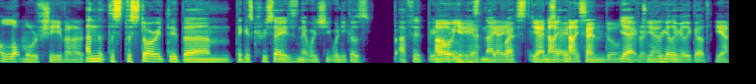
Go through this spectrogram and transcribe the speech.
a lot more of Shiva. And the the, the story, the, the um, I think it's Crusade, isn't it? When she when he goes after being Oh yeah, yeah, Night yeah, Quest, yeah, yeah night. KnightsEnd, or yeah, whatever, yeah, really really good. yeah.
